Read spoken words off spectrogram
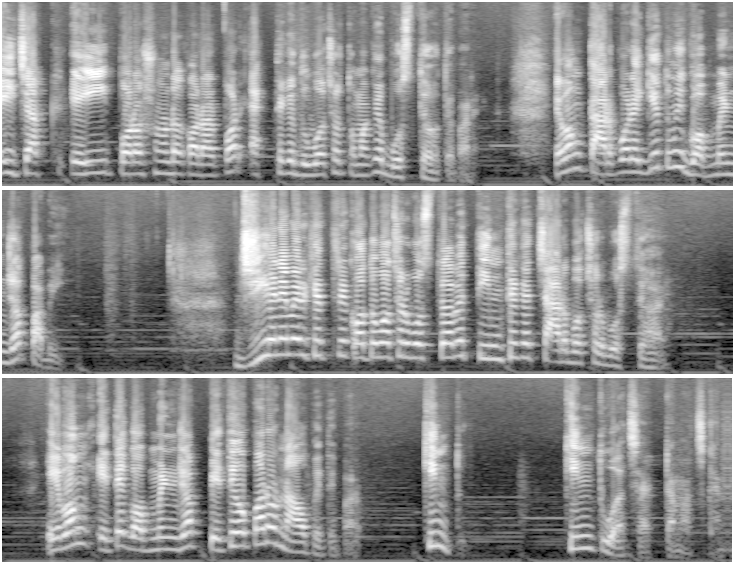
এই চাকরি, এই পড়াশোনাটা করার পর এক থেকে দু বছর তোমাকে বসতে হতে পারে। এবং তারপরে গিয়ে তুমি গভর্নমেন্ট জব পাবেই। জিএনএম এর ক্ষেত্রে কত বছর বসতে হবে? তিন থেকে চার বছর বসতে হয়। এবং এতে গভর্নমেন্ট জব পেতেও পারো, নাও পেতে পারো। কিন্তু কিন্তু আছে একটা মাঝখানে।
